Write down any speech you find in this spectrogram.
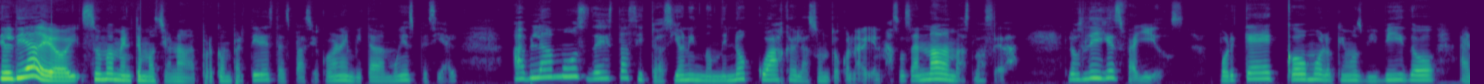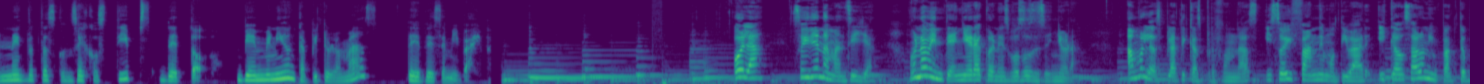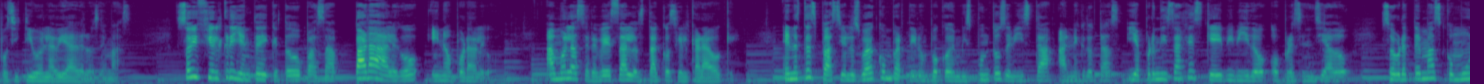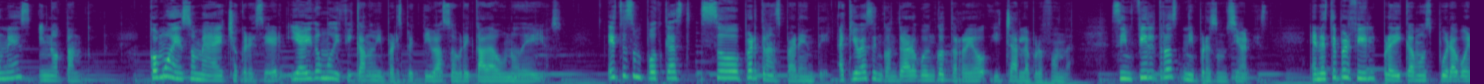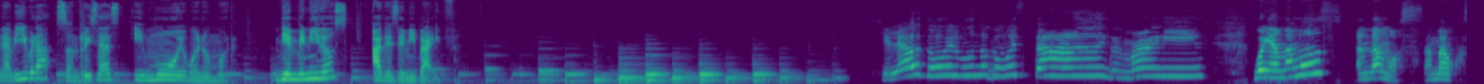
El día de hoy, sumamente emocionada por compartir este espacio con una invitada muy especial, hablamos de esta situación en donde no cuaja el asunto con alguien más, o sea, nada más no se da. Los ligues fallidos. ¿Por qué? ¿Cómo? Lo que hemos vivido, anécdotas, consejos, tips, de todo. Bienvenido a un capítulo más de Desde mi Vibe. Hola, soy Diana Mancilla, una veinteañera con esbozos de señora Amo las pláticas profundas y soy fan de motivar y causar un impacto positivo en la vida de los demás. Soy fiel creyente de que todo pasa para algo y no por algo. Amo la cerveza, los tacos y el karaoke. En este espacio les voy a compartir un poco de mis puntos de vista, anécdotas y aprendizajes que he vivido o presenciado sobre temas comunes y no tanto. Cómo eso me ha hecho crecer y ha ido modificando mi perspectiva sobre cada uno de ellos. Este es un podcast súper transparente. Aquí vas a encontrar buen cotorreo y charla profunda, sin filtros ni presunciones. En este perfil predicamos pura buena vibra, sonrisas y muy buen humor. Bienvenidos a Desde mi Vibe. Hello todo el mundo, ¿cómo están? Good morning. Güey, andamos, andamos, andamos.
